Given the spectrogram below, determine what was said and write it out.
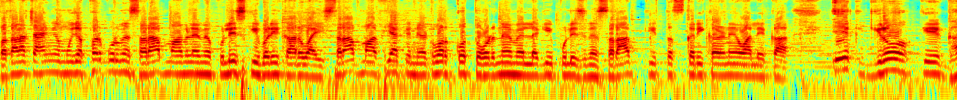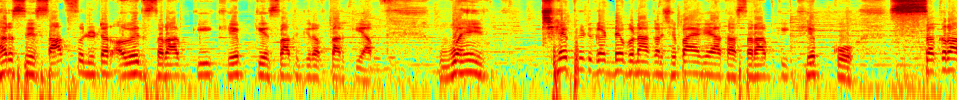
बताना चाहेंगे, मुजफ्फरपुर में शराब मामले में पुलिस की बड़ी कार्रवाई। शराब माफिया के नेटवर्क को तोड़ने में लगी पुलिस ने शराब की तस्करी करने वाले का एक गिरोह के घर से 700 लीटर अवैध शराब की खेप के साथ गिरफ़्तार किया। वहीं छः फीट गड्ढे बनाकर छिपाया गया था। शराब की खेप को सकरा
